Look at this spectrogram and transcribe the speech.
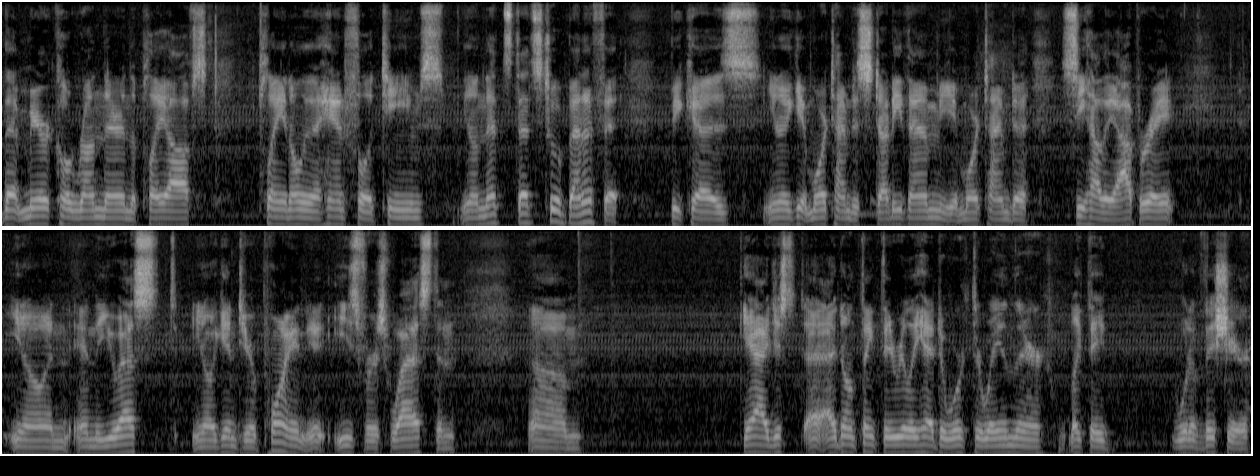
that miracle run there in the playoffs, playing only a handful of teams. You know, and that's that's to a benefit because you know you get more time to study them, you get more time to see how they operate. You know, and in the U.S., you know, again to your point, East versus West, and um, yeah, I just I don't think they really had to work their way in there like they would have this year.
